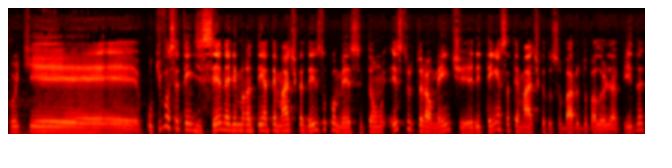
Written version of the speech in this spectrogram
porque o que você tem de cena, ele mantém a temática desde o começo. Então, estruturalmente, ele tem essa temática do Subaru do valor da vida,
